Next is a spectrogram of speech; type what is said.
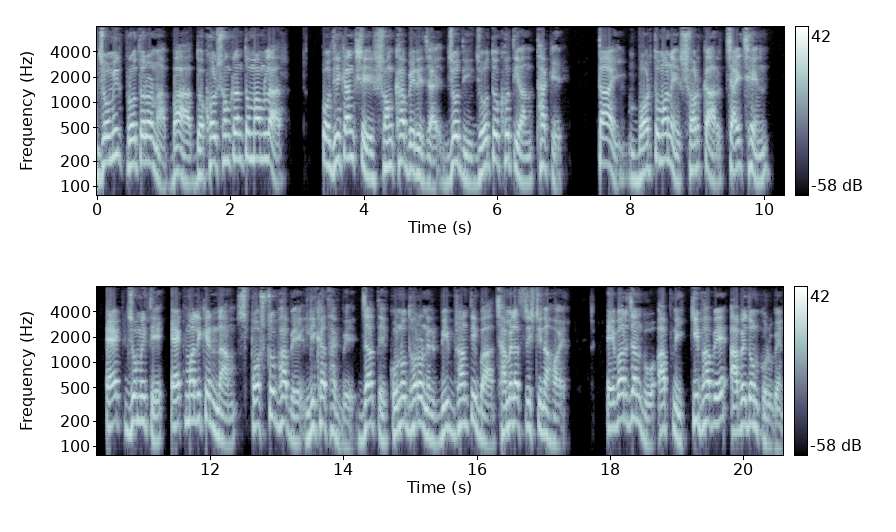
জমির প্রতারণা বা দখল সংক্রান্ত মামলার অধিকাংশে সংখ্যা বেড়ে যায় যদি যৌথ খতিয়ান থাকে। তাই বর্তমানে সরকার চাইছেন এক জমিতে এক মালিকের নাম স্পষ্টভাবে লিখা থাকবে যাতে কোনো ধরনের বিভ্রান্তি বা ঝামেলা সৃষ্টি না হয়। এবার জানব আপনি কীভাবে আবেদন করবেন।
